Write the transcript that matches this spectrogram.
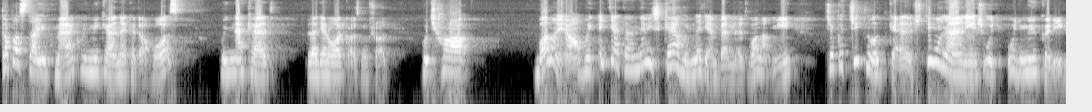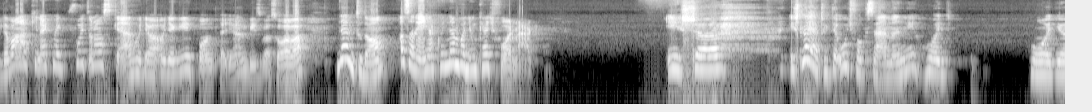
tapasztaljuk meg, hogy mi kell neked ahhoz, hogy neked legyen orgazmusod. Hogyha van olyan, hogy egyáltalán nem is kell, hogy legyen benned valami, csak a csiklót kell stimulálni, és úgy, úgy működik. De van, akinek meg folyton az kell, hogy a, hogy a G-pont legyen bízva szólva. Nem tudom, az a lényeg, hogy nem vagyunk egyformák. És, és lehet, hogy te úgy fogsz elmenni, hogy, hogy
